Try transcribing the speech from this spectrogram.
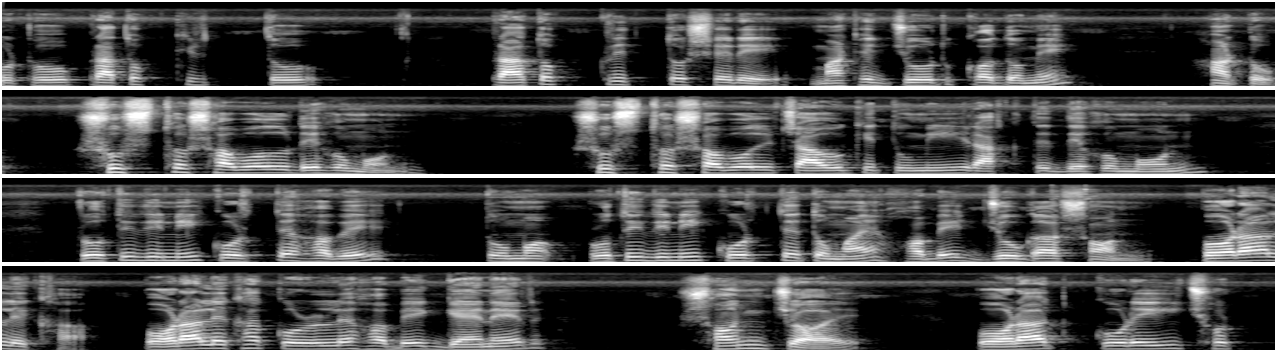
ওঠো, প্রাতকৃত্য প্রাতকৃত্য সেরে মাঠে জোর কদমে হাঁটো। সুস্থ সবল দেহ মন, সুস্থ সবল চাও কি তুমি রাখতে দেহ মন? প্রতিদিনই করতে হবে তোমা, প্রতিদিনই করতে তোমায় হবে যোগাসন। পড়ালেখা পড়ালেখা করলে হবে জ্ঞানের সঞ্চয় পড়া করেই ছোট্ট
